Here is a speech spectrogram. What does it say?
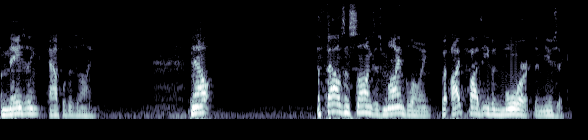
Amazing Apple design. Now, a thousand songs is mind blowing, but iPod's even more than music.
